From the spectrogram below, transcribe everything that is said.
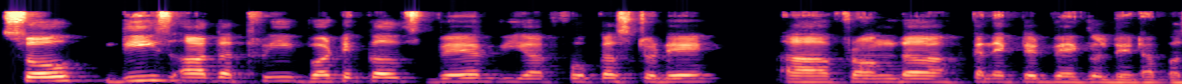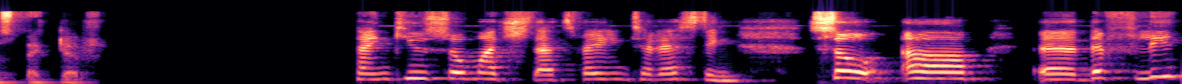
So these are the three verticals where we are focused today uh, from the connected vehicle data perspective. Thank you so much. That's very interesting. So uh, uh, the fleet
